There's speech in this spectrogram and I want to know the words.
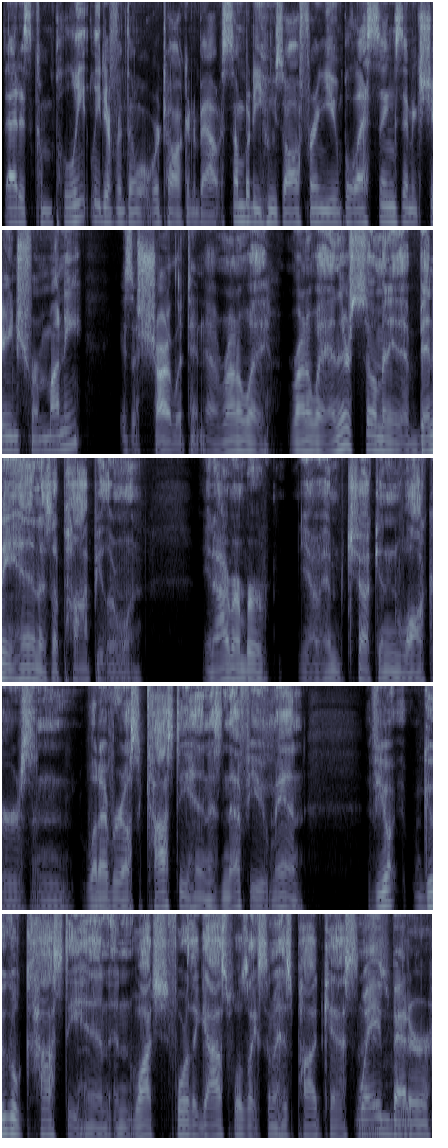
that is completely different than what we're talking about somebody who's offering you blessings in exchange for money is a charlatan Yeah, run away, run away. And there's so many that Benny Hinn is a popular one. You know, I remember, you know, him chucking walkers and whatever else. Costi Hinn, his nephew, man. If you Google Costi Hinn and watch For the Gospels, like some of his podcasts, way his- better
